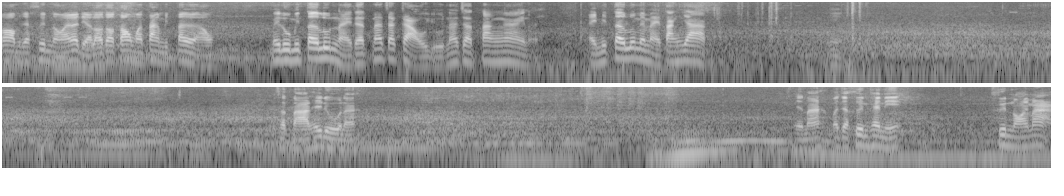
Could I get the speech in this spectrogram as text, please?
รอบมันจะขึ้นน้อยแล้วเดี๋ยวเราต้องมาตั้งมิเตอร์เอา ไม่รู้มิเตอร์รุ่นไหนแต่น่าจะเก่าอยู่น่าจะตั้งง่ายหน่อยไอ้มิเตอร์รุ่นใหม่ๆตั้งยากสตาร์ทให้ดูนะ เห็นไหมมันจะขึ้นแค่นี้ ขึ้นน้อยมาก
